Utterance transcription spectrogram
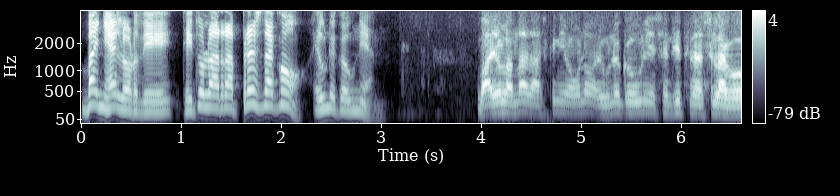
baina Elordi, titularra presdako, euneko eunean. Ba, jolan da, azkeni, bueno, eguneko egunien sentitzen azelako,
